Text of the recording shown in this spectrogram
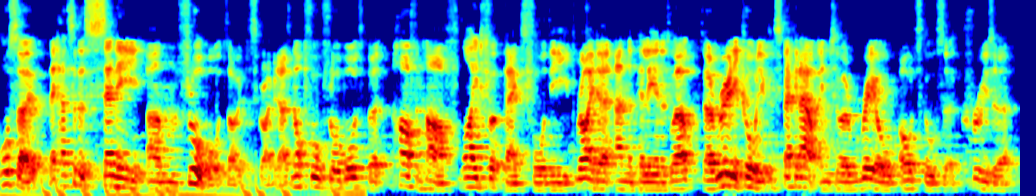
Also, they had sort of semi um, floorboards, I would describe it as. Not full floorboards, but half and half. Wide foot pegs for the rider and the pillion as well. So really cool. You can spec it out into a real old school sort of cruiser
